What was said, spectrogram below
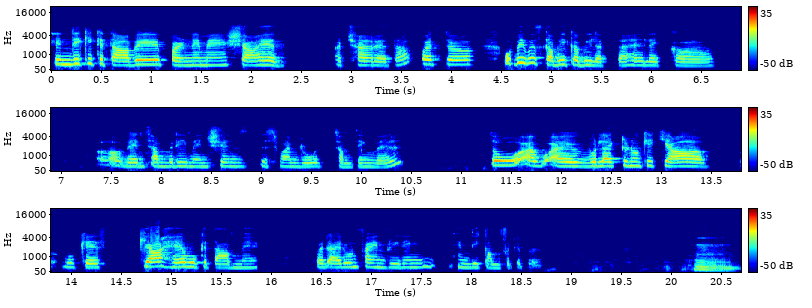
हिंदी की किताबें पढ़ने में शायद अच्छा रहता बट uh, वो भी बस कभी कभी लगता है like when somebody mentions this one wrote something well तो I would like to know कि क्या वो कैस क्या है वो किताब में but I don't find reading Hindi comfortable hmm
